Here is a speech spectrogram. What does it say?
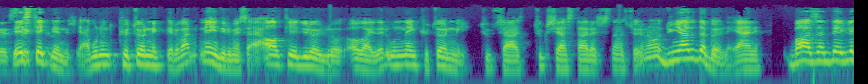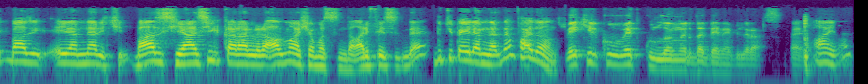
Desteklenir. desteklenir. Yani bunun kötü örnekleri var. Nedir mesela? 6 Eylül olayları bunun en kötü örneği. Türk, Türk siyasi tarih açısından söylüyorum ama dünyada da böyle. Yani bazen devlet bazı eylemler için bazı siyasi kararları alma aşamasında, arifesinde bu tip eylemlerden faydalanır. Vekil kuvvet kullanır da denebilir aslında. Yani Aynen.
